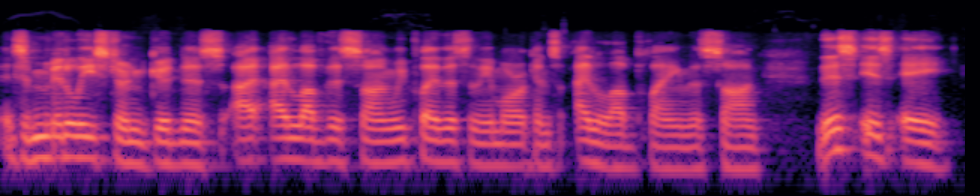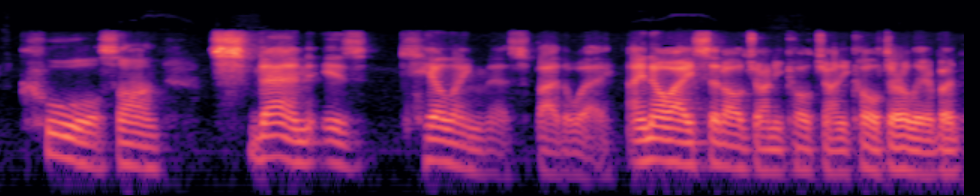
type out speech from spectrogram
it's Middle Eastern goodness. I, I love this song. We play this in the Americans. I love playing this song. This is a cool song. Sven is killing this, by the way. I know I said all Johnny Colt, Johnny Colt earlier, but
